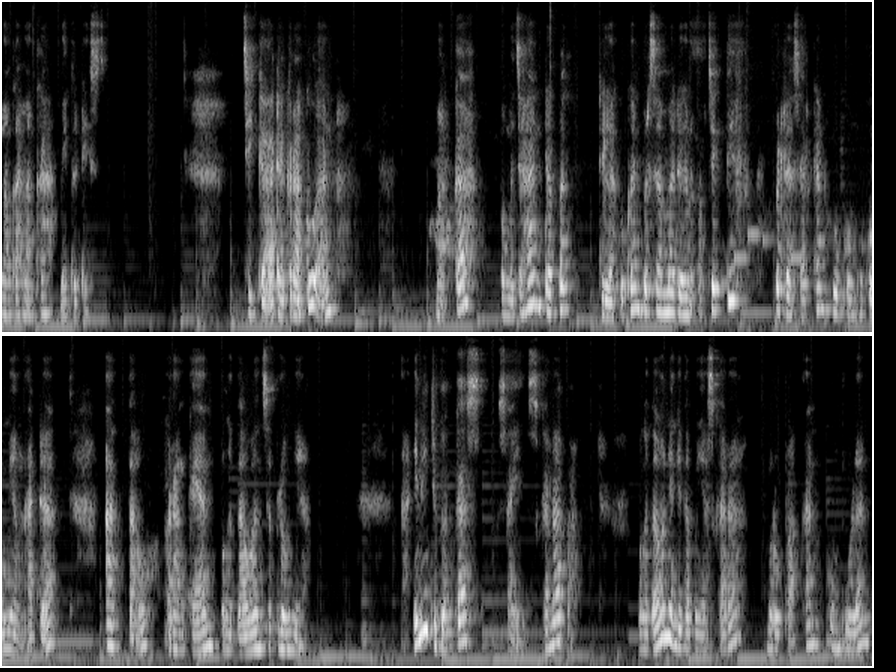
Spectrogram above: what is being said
langkah-langkah metodis. Jika ada keraguan, maka pemecahan dapat dilakukan bersama dengan objektif berdasarkan hukum-hukum yang ada atau rangkaian pengetahuan sebelumnya. Nah, ini juga khas sains. Karena apa? Pengetahuan yang kita punya sekarang merupakan kumpulan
